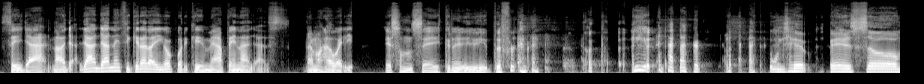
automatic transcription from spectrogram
Sí, ya, no, ya, ya, ya ni siquiera la digo porque me da pena, ya estamos abuelitos. Es un secreto. Eso,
